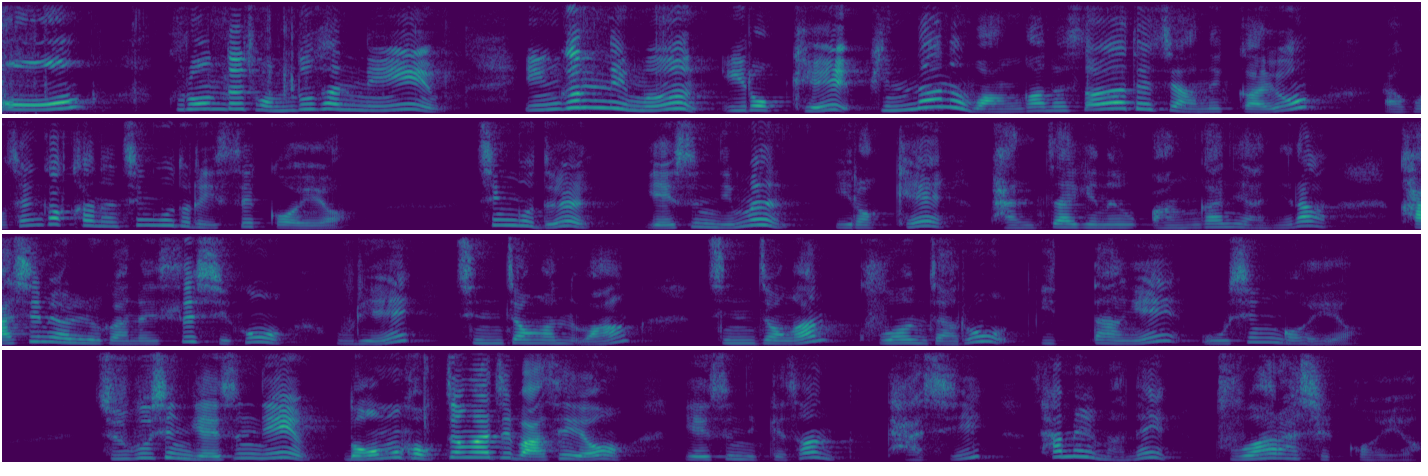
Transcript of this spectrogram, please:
어? 그런데 전도사님, 임금님은 이렇게 빛나는 왕관을 써야 되지 않을까요? 라고 생각하는 친구들이 있을 거예요. 친구들, 예수님은 이렇게 반짝이는 왕관이 아니라 가시면류관을 쓰시고 우리의 진정한 왕, 진정한 구원자로 이 땅에 오신 거예요. 죽으신 예수님 너무 걱정하지 마세요. 예수님께선 다시 3일 만에 부활하실 거예요.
